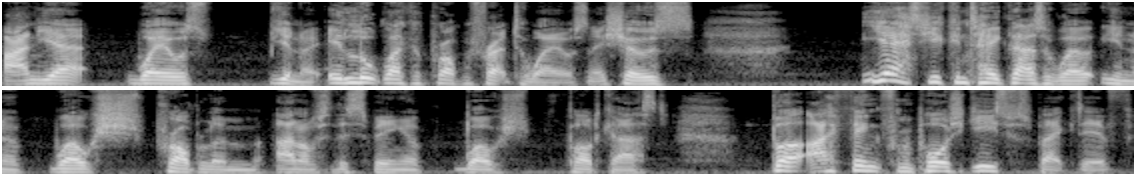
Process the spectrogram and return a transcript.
And yet Wales, you know, it looked like a proper threat to Wales, and it shows. Yes, you can take that as a you know Welsh problem, and obviously this being a Welsh podcast. But I think from a Portuguese perspective,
